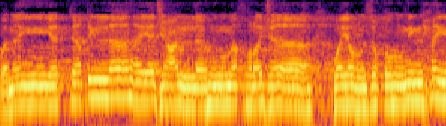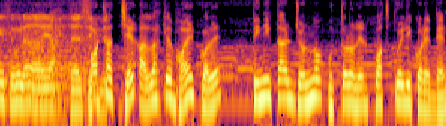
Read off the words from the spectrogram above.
ومن يتق الله يجعل له مخرجا ويرزقه من حيث لا يحتسب অর্থাৎ যে আল্লাহকে ভয় করে তিনি তার জন্য উত্তরণের পথ তৈরি করে দেন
